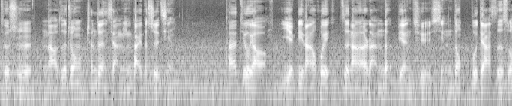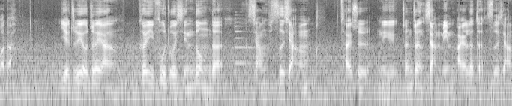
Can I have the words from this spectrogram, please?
就是脑子中真正想明白的事情，他就要也必然会自然而然的便去行动，不加思索的，也只有这样可以付诸行动的想思想，才是你真正想明白了的思想，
